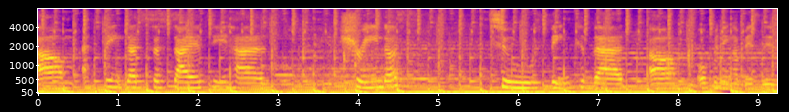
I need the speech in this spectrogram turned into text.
Um, I think that society has trained us to think that um, opening a business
